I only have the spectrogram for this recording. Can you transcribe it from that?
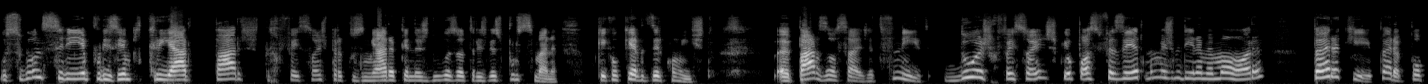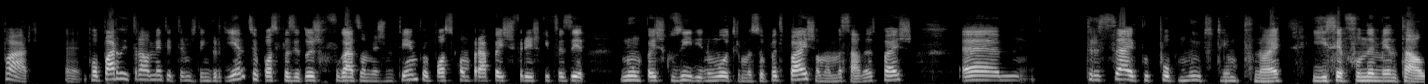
O segundo seria, por exemplo, criar pares de refeições para cozinhar apenas duas ou três vezes por semana. O que é que eu quero dizer com isto? Uh, pares, ou seja, definir duas refeições que eu posso fazer no mesmo dia, na mesma hora, para quê? Para poupar. Uh, poupar literalmente em termos de ingredientes, eu posso fazer dois refogados ao mesmo tempo, eu posso comprar peixe fresco e fazer num peixe cozido e no outro uma sopa de peixe ou uma massada de peixe. Uh, terceiro, porque poupo muito tempo, não é? E isso é fundamental.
